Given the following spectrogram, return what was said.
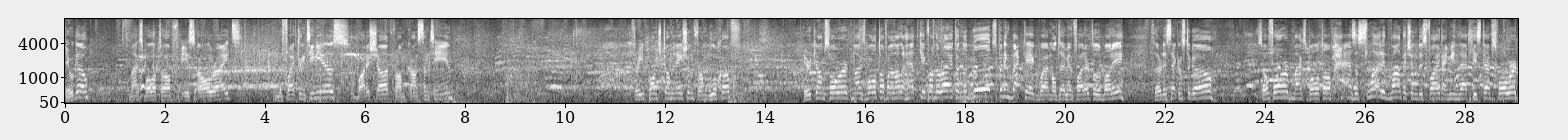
Here we go. Max Bolotov is all right. And the fight continues. Body shot from Konstantin. Three punch combination from Gluhov. Here comes forward Max Bolotov and another head kick from the right and a good spinning back kick by Moldavian fighter to the body. 30 seconds to go. So far, Max Bolotov has a slight advantage in this fight. I mean that he steps forward.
